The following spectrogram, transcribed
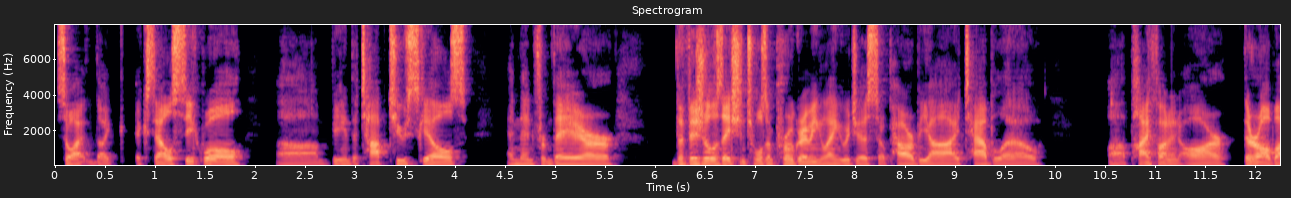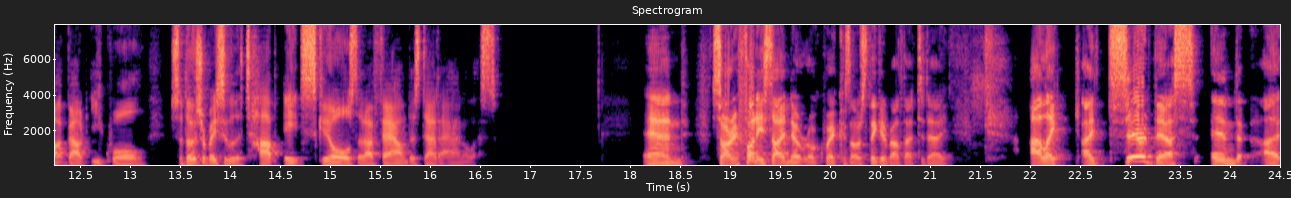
so i like excel sql um, being the top two skills and then from there the visualization tools and programming languages, so Power BI, Tableau, uh, Python, and R, they're all about, about equal. So those are basically the top eight skills that I found as data analyst. And sorry, funny side note, real quick, because I was thinking about that today. I like I shared this, and uh,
